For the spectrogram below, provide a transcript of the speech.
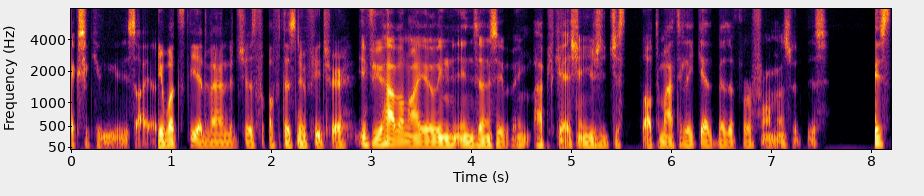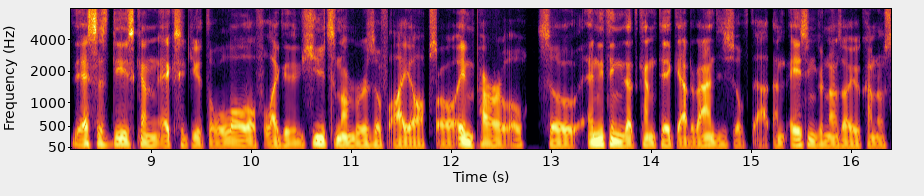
executing this IO. What's the advantages of this new feature? If you have an IO in intensive application, you should just automatically get better performance with this is the SSDs can execute a lot of like huge numbers of IOPS in parallel. So anything that can take advantage of that and asynchronous IO kind of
